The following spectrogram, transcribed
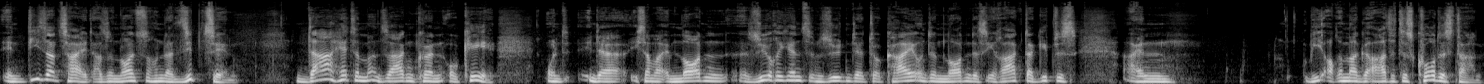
in dieser Zeit, also 1917, da hätte man sagen können, okay, und in der, ich sag mal, im Norden Syriens, im Süden der Türkei und im Norden des Irak, da gibt es ein, wie auch immer geartetes Kurdistan.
